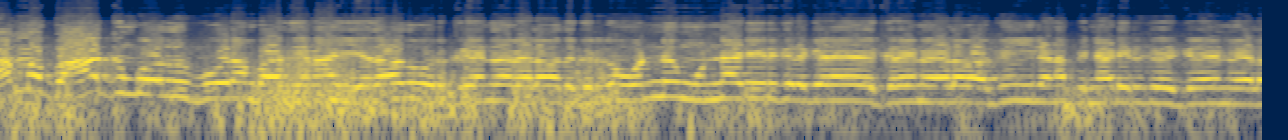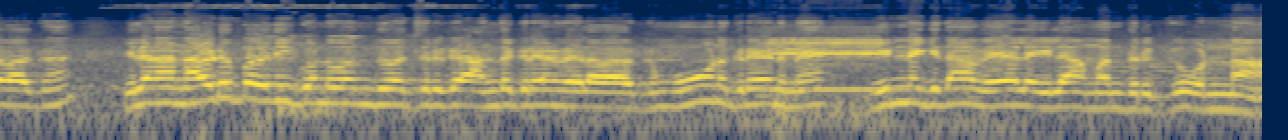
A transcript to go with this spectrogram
நம்ம பார்க்கும்போது பூரா பார்த்தீங்கன்னா ஏதாவது ஒரு கிரேன் தான் வேலை பார்த்துக்கு இருக்கும். ஒன்று முன்னாடி இருக்கிற கிரேன் வேலை பார்க்கும் இல்லைன்னா பின்னாடி இருக்கிற கிரேன் வேலை பார்க்கும். இல்லைன்னா நடுப்பகுதி கொண்டு வந்து வச்சிருக்க அந்த கிரேன் வேலை பார்க்கும். மூணு கிரேனுமே இன்னைக்கு தான் வேலையில் அமர்ந்திருக்கு ஒன்றா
